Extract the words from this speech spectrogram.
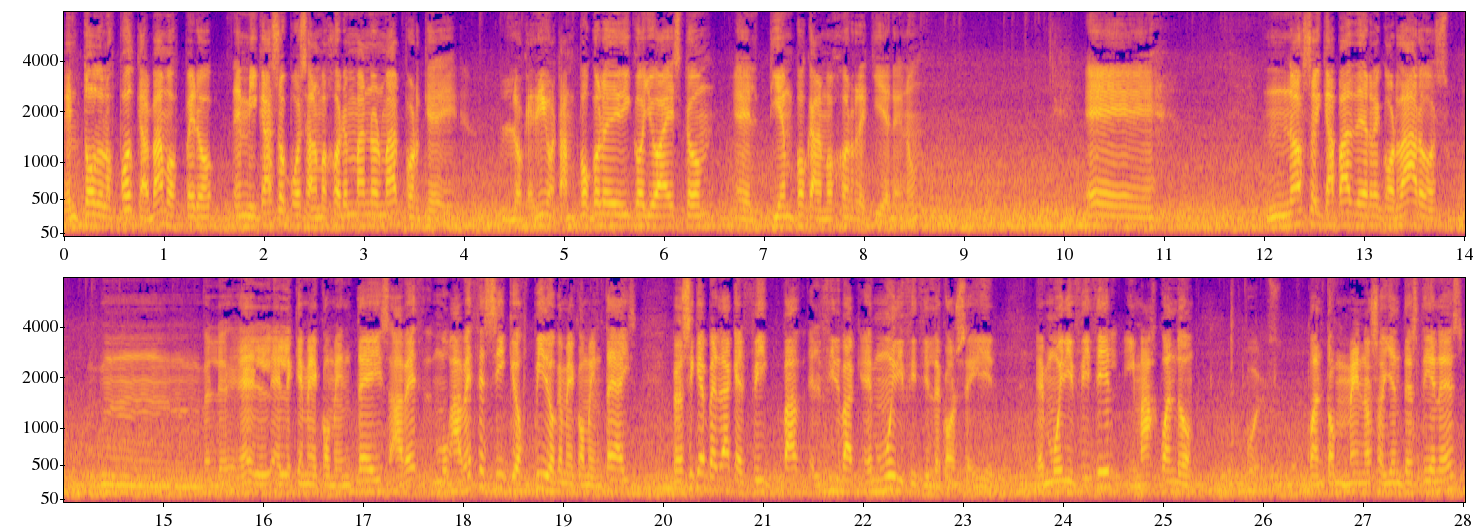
En todos los podcasts, vamos. Pero en mi caso, pues a lo mejor es más normal porque lo que digo, tampoco le dedico yo a esto el tiempo que a lo mejor requiere, ¿no? Eh, no soy capaz de recordaros mm, el, que me comentéis. A veces, a veces sí que os pido que me comentéis, pero sí que es verdad que el feedback, el feedback es muy difícil de conseguir. Es muy difícil y más cuando, pues, cuantos menos oyentes tienes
